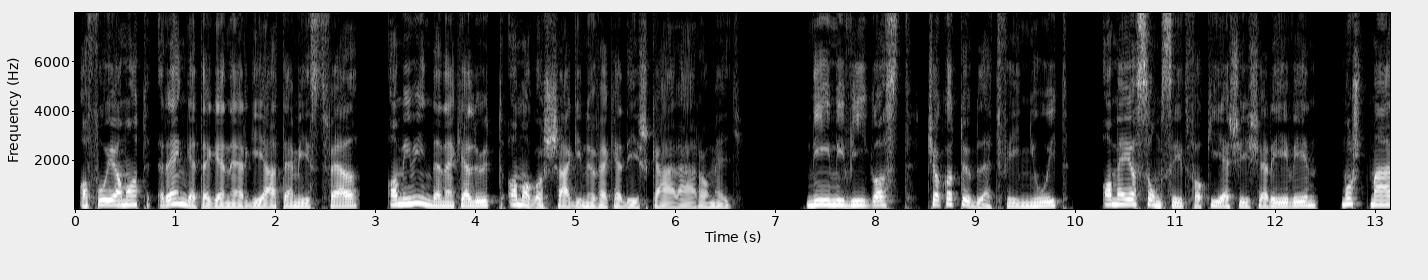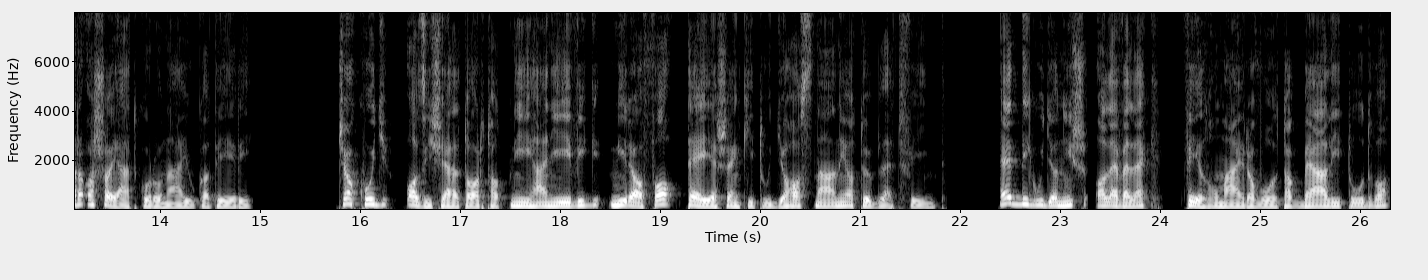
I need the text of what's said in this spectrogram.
A folyamat rengeteg energiát emészt fel, ami mindenek előtt a magassági növekedés kárára megy. Némi vígaszt csak a többletfény nyújt, amely a szomszédfa kiesése révén most már a saját koronájukat éri. Csak hogy az is eltarthat néhány évig, mire a fa teljesen ki tudja használni a többletfényt. Eddig ugyanis a levelek félhomályra voltak beállítódva,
